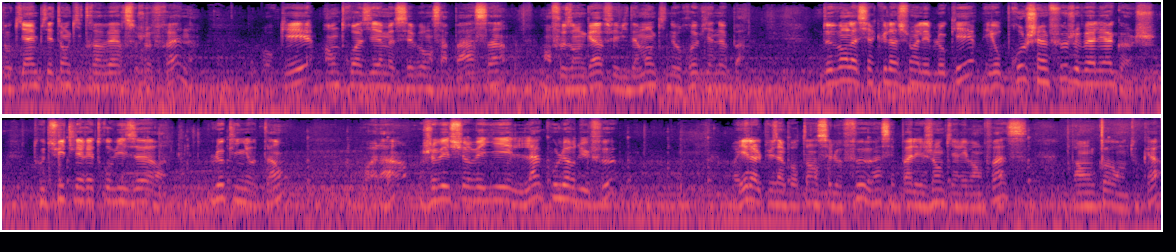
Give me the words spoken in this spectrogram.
Donc, il y a un piéton qui traverse, je freine. Ok. En troisième, c'est bon, ça passe. En faisant gaffe, évidemment, qu'il ne revienne pas. Devant, la circulation, elle est bloquée. Et au prochain feu, je vais aller à gauche. Tout de suite, les rétroviseurs, le clignotant. Voilà, je vais surveiller la couleur du feu. Vous voyez là, le plus important, c'est le feu, hein, c'est pas les gens qui arrivent en face. Pas encore en tout cas.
